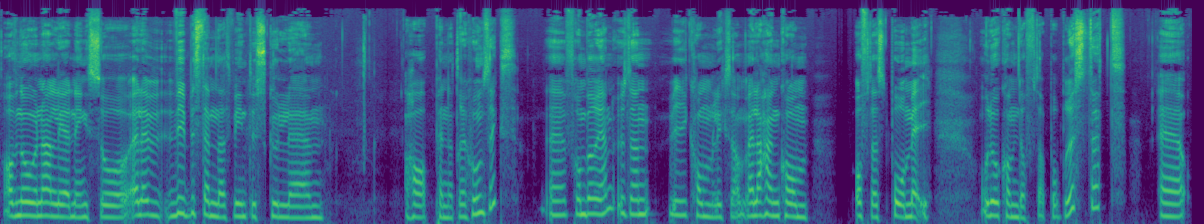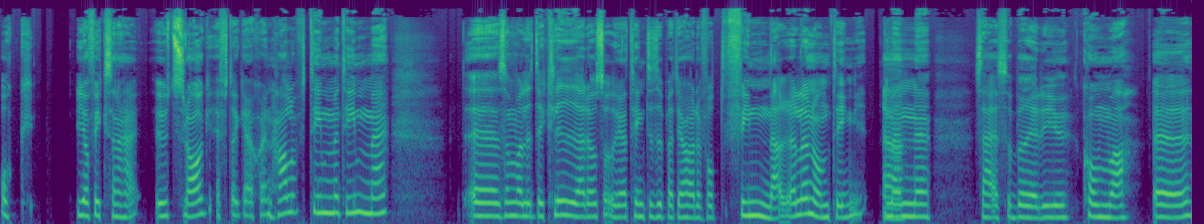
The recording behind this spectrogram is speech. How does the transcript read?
Av någon anledning så, eller vi bestämde att vi inte skulle eh, ha penetrationssex eh, från början utan vi kom liksom, eller han kom oftast på mig och då kom det ofta på bröstet eh, och jag fick såna här utslag efter kanske en halvtimme, timme eh, som var lite kliade och så. Jag tänkte typ att jag hade fått finnar eller någonting Ja. men eh, så här så började det ju komma eh,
